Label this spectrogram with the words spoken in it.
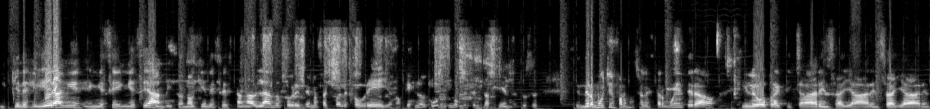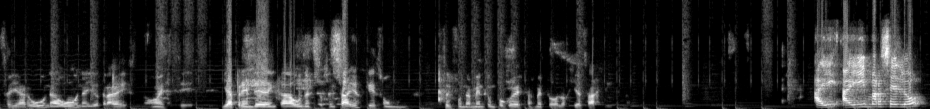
y quienes lideran en ese, en ese ámbito, ¿no? Quienes están hablando sobre temas actuales sobre ellos, ¿no? ¿Qué es lo último que se está haciendo? Entonces, tener mucha información, estar muy enterado y luego practicar, ensayar, ensayar, ensayar una, una y otra vez, ¿no? Este, y aprender en cada uno de estos ensayos que son es el fundamento un poco de estas metodologías ágiles, Ahí, ahí, Marcelo,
